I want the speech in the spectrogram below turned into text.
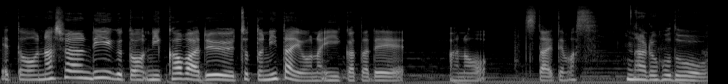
えっとナショナルリーグとに代わるちょっと似たような言い方であの伝えてます。なるほど、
